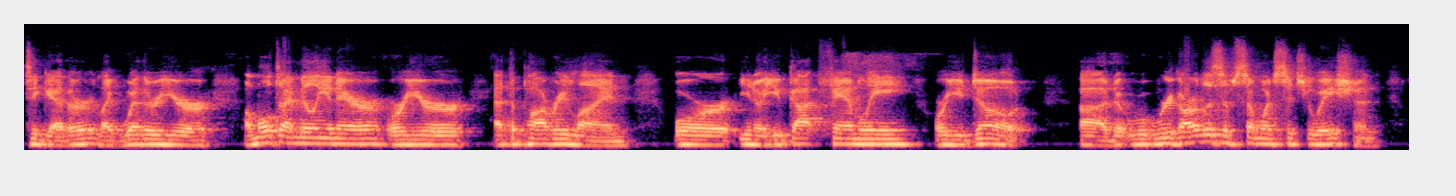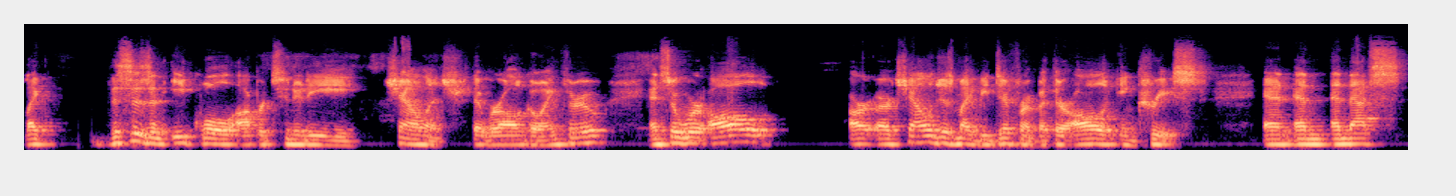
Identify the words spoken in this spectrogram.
together, like whether you're a multimillionaire or you're at the poverty line, or you know you've got family or you don't uh, regardless of someone's situation like this is an equal opportunity challenge that we're all going through. And so we're all our, our challenges might be different but they're all increased. And and and that's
